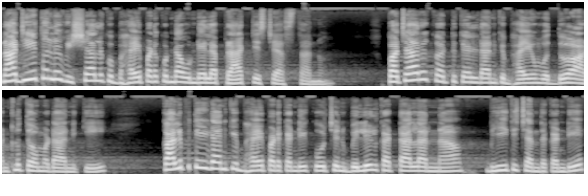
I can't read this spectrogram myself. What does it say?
నా జీవితంలో విషయాలకు భయపడకుండా ఉండేలా ప్రాక్టీస్ చేస్తాను. పచారు కట్టుకెళ్ళడానికి భయం వద్దు అంట్లు తోమడానికి. కలుపు తీయడానికి భయపడకండి కూర్చొని బిల్లులు కట్టాలన్నా భీతి చెందకండి.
